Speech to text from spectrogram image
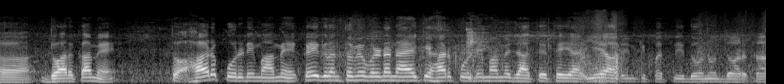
द्वारका में तो हर पूर्णिमा में, कई ग्रंथों में वर्णन आया कि हर पूर्णिमा में जाते थे या ये और इनकी पत्नी दोनों द्वारका।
